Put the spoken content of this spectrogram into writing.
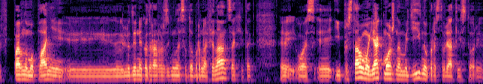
В певному плані е, людини, яка розумілася добре на фінансах, і так е, ось е, і представимо, як можна медійно представляти історію,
